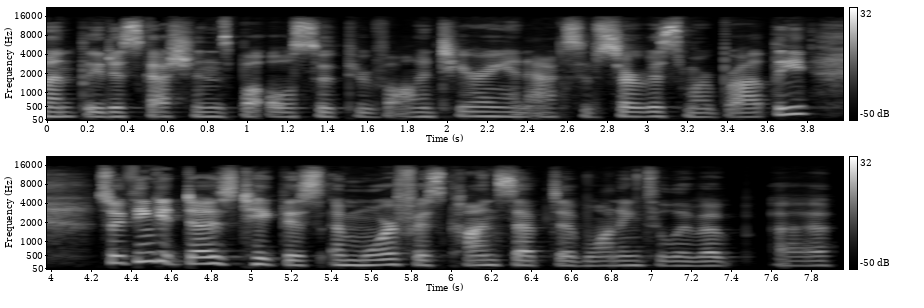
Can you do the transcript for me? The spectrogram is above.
monthly discussions, but also through volunteering and acts of service more broadly. So I think it does take this amorphous concept of wanting to live a, a,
